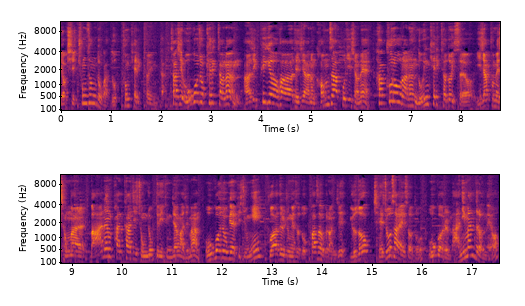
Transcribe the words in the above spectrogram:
역시 충성도가 높은 캐릭터입니다. 사실 오고족 캐릭터는 아직 피규어화 되지 않은 검사 포지션에 하쿠로우라는 노인 캐릭터도 있어요. 이 작품에 정말 많은 판타지 종족들이 등장하지만 오거족의 비중이 부하들 중에서 높아서 그런지 유독 제조사에서도 오거를 많이 만들었네요.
